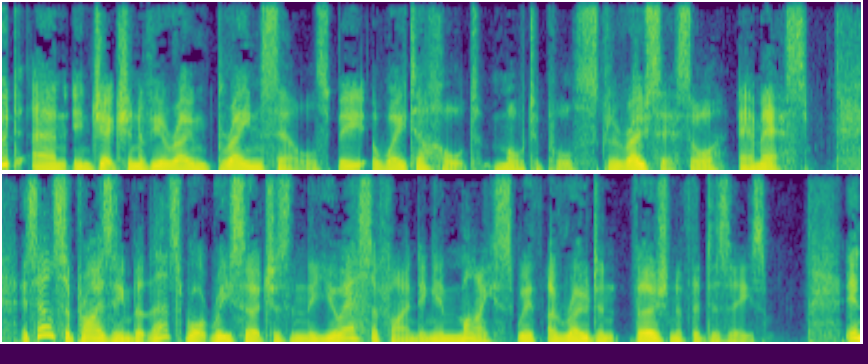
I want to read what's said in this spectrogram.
Could an injection of your own brain cells be a way to halt multiple sclerosis, or MS? It sounds surprising, but that's what researchers in the US are finding in mice with a rodent version of the disease. In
